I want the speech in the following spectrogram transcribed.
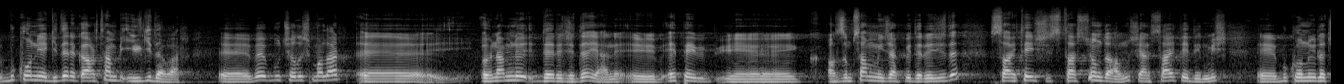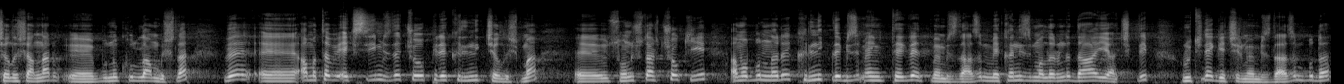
bu konuya giderek artan bir ilgi de var. E, ve bu çalışmalar e, önemli derecede yani e, epey e, azımsanmayacak bir derecede citation da almış. Yani cite edilmiş. E, bu konuyla çalışanlar bunu kullanmışlar ve ama tabii eksiğimiz de çoğu preklinik çalışma. E, sonuçlar çok iyi ama bunları klinikle bizim entegre etmemiz lazım. Mekanizmalarını daha iyi açıklayıp rutine geçirmemiz lazım. Bu da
